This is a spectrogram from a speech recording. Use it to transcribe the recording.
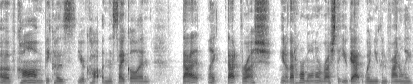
of calm because you're caught in this cycle. And that like that rush you know that hormonal rush that you get when you can finally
